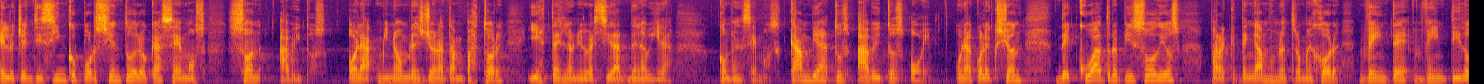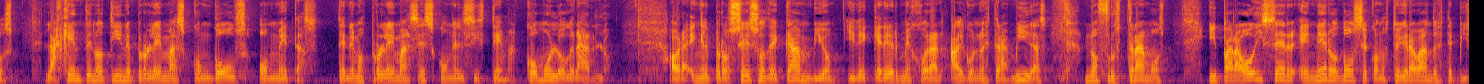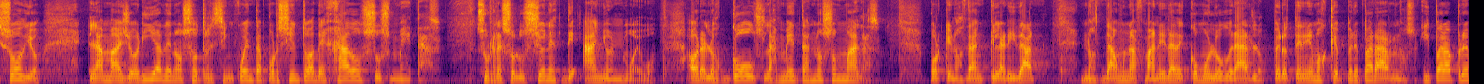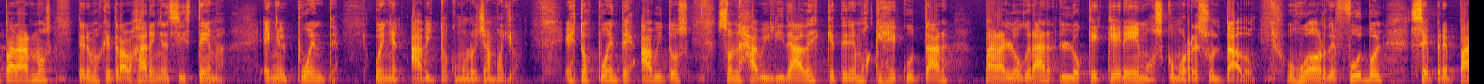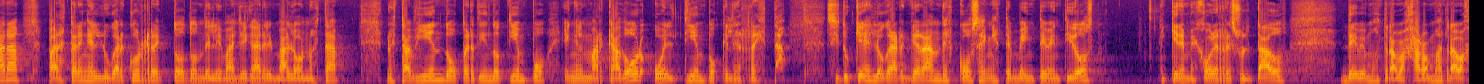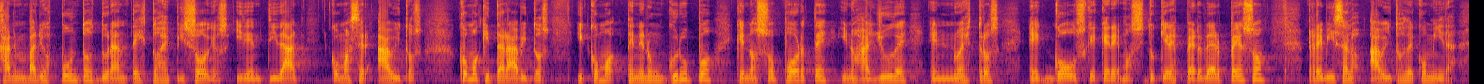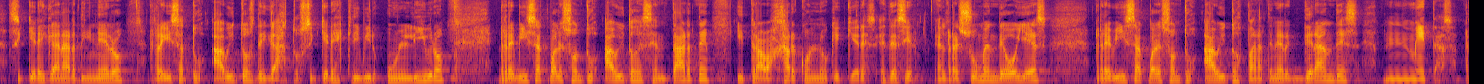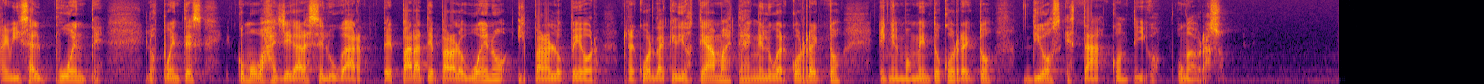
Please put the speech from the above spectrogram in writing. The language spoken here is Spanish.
el 85% de lo que hacemos son hábitos. Hola, mi nombre es Jonathan Pastor y esta es la Universidad de la Vida. Comencemos. Cambia tus hábitos hoy. Una colección de cuatro episodios para que tengamos nuestro mejor 2022. La gente no tiene problemas con goals o metas. Tenemos problemas es con el sistema. ¿Cómo lograrlo? Ahora, en el proceso de cambio y de querer mejorar algo en nuestras vidas, nos frustramos y para hoy ser enero 12, cuando estoy grabando este episodio, la mayoría de nosotros, el 50%, ha dejado sus metas, sus resoluciones de año nuevo. Ahora, los goals, las metas no son malas porque nos dan claridad, nos dan una manera de cómo lograrlo, pero tenemos que prepararnos y para prepararnos tenemos que trabajar en el sistema, en el puente o en el hábito, como lo llamo yo. Estos puentes hábitos son las habilidades que tenemos que ejecutar para lograr lo que queremos como resultado. Un jugador de fútbol se prepara para estar en el lugar correcto donde le va a llegar el balón. No está, no está viendo o perdiendo tiempo en el marcador o el tiempo que le resta. Si tú quieres lograr grandes cosas en este 2022, y quieres mejores resultados, debemos trabajar. Vamos a trabajar en varios puntos durante estos episodios. Identidad, cómo hacer hábitos, cómo quitar hábitos y cómo tener un grupo que nos soporte y nos ayude en nuestros eh, goals que queremos. Si tú quieres perder peso, revisa los hábitos de comida. Si quieres ganar dinero, revisa tus hábitos de gasto. Si quieres escribir un libro, revisa cuáles son tus hábitos de sentarte y trabajar con lo que quieres. Es decir, el resumen de hoy es revisa cuáles son tus hábitos para tener grandes metas. Revisa el puente. Los puentes cómo vas a llegar a ese lugar. Prepárate para lo bueno y para lo peor. Recuerda que Dios te ama, estás en el lugar correcto, en el momento correcto, Dios está contigo. Un abrazo.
